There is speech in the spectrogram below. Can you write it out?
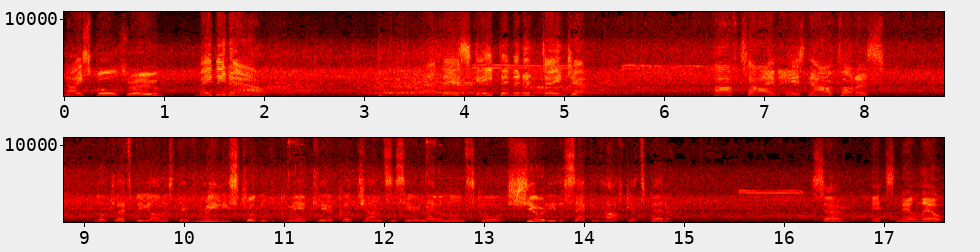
Nice ball through. Maybe now. And they escape imminent danger. Half time is now upon us. Look, let's be honest, they've really struggled to create clear-cut chances here, let alone score. Surely the second half gets better. So, it's nil-nil.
